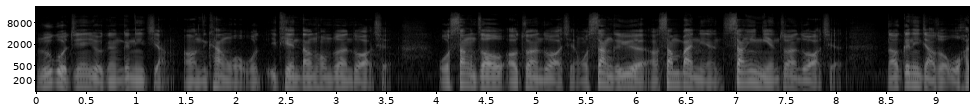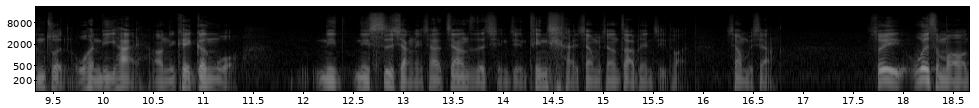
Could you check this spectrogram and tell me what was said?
如果今天有个人跟你讲哦，你看我我一天当中赚了多少钱，我上周哦赚了多少钱，我上个月啊上半年上一年赚了多少钱，然后跟你讲说我很准，我很厉害啊，你可以跟我，你你试想一下这样子的情景，听起来像不像诈骗集团？像不像？所以为什么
